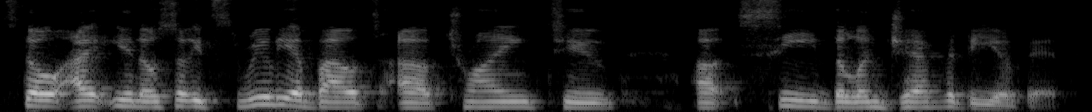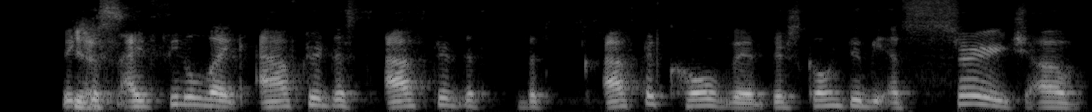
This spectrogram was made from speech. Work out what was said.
so I you know so it's really about uh, trying to uh, see the longevity of it because Yes. I feel like after this after the, the after COVID there's going to be a surge of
